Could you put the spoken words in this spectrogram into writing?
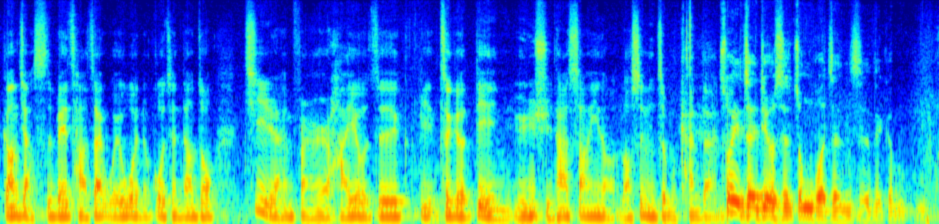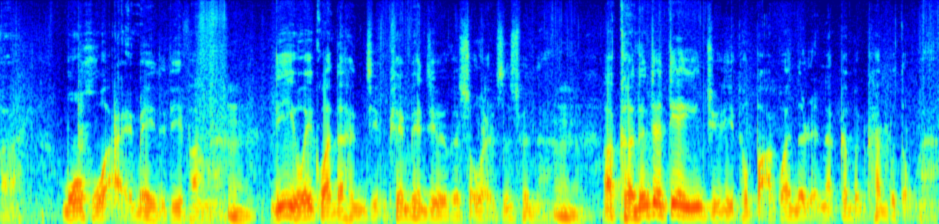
刚讲十杯茶在维稳的过程当中，既然反而还有这这个电影允许它上映哦，老师你怎么看待？所以这就是中国政治这个啊模糊暧昧的地方啊。嗯，你以为管得很紧，偏偏就有个《首尔之春》啊。嗯，啊，可能在电影局里头把关的人呢，根本看不懂啊。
